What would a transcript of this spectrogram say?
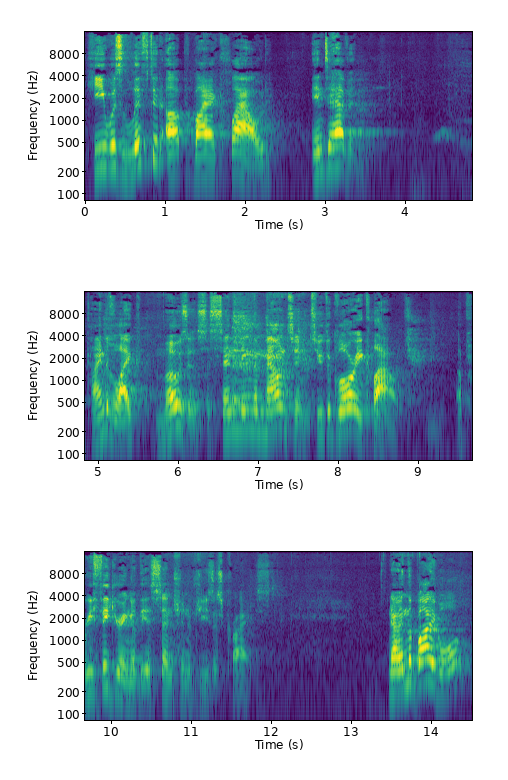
he was lifted up by a cloud into heaven. Kind of like Moses ascending the mountain to the glory cloud, a prefiguring of the ascension of Jesus Christ. Now, in the Bible,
